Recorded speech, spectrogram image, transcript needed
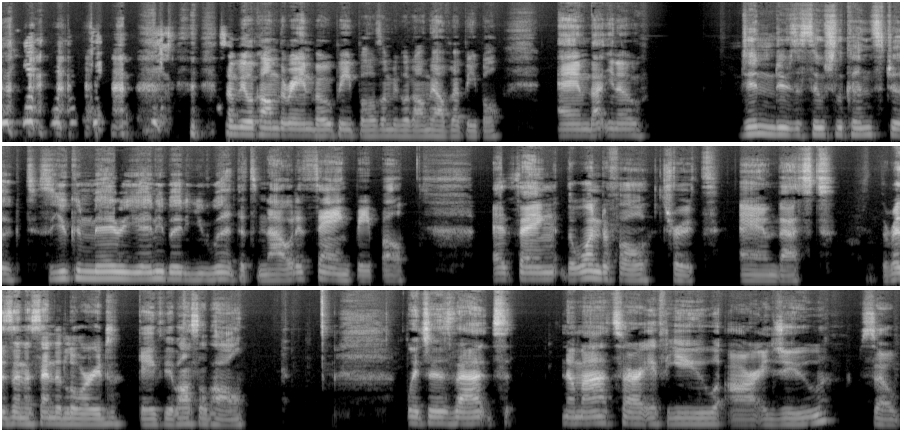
some people call them the rainbow people, some people call them the alphabet people. And that, you know, gender is a social construct, so you can marry anybody you want. That's not what it's saying, people. It's saying the wonderful truth, and that the risen, ascended Lord gave the Apostle Paul, which is that no matter if you are a Jew, so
